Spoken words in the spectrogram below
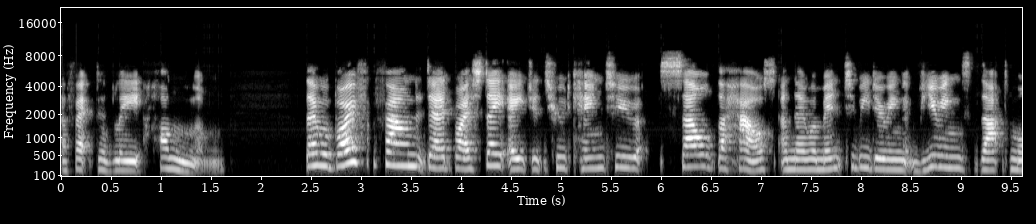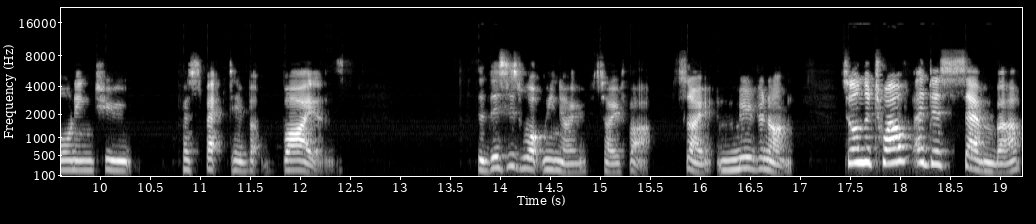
effectively hung them. They were both found dead by estate agents who came to sell the house and they were meant to be doing viewings that morning to prospective buyers. So this is what we know so far. So moving on. So on the 12th of December,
